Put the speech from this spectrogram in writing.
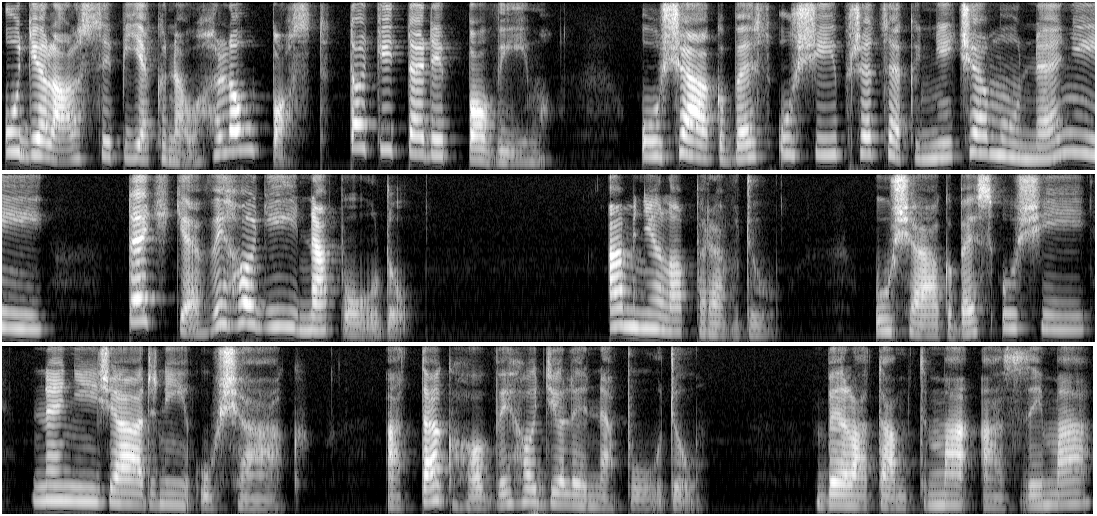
Udělal si pěknou hloupost, to ti tedy povím. Ušák bez uší přece k ničemu není. Teď tě vyhodí na půdu. A měla pravdu. Ušák bez uší není žádný ušák. A tak ho vyhodili na půdu. Byla tam tma a zima,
